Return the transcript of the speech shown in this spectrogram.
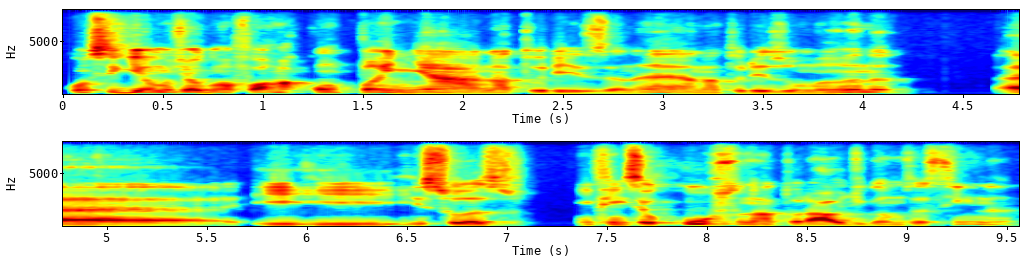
conseguíamos de alguma forma acompanhar a natureza, né, a natureza humana é, e, e, e, suas, enfim, seu curso natural, digamos assim, né.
